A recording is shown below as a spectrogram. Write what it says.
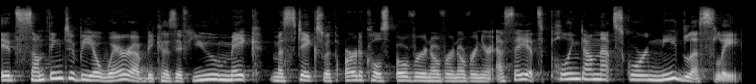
it's something to be aware of because if you make mistakes with articles over and over and over in your essay, it's pulling down that score needlessly.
